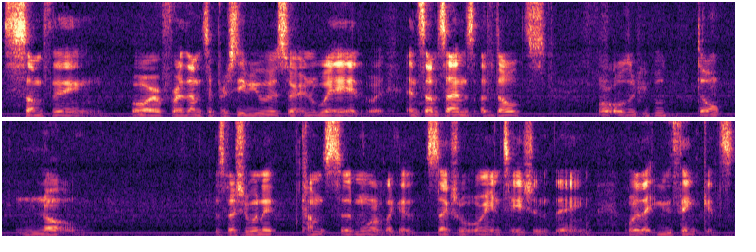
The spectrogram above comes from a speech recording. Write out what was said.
something or for them to perceive you a certain way or, and sometimes adults or older people don't know especially when it comes to more of like a sexual orientation thing or that you think it's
